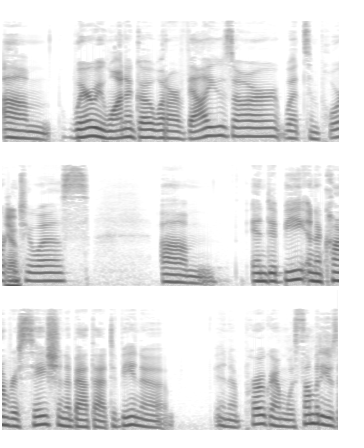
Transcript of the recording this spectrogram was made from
um, where we want to go, what our values are, what's important yeah. to us, um, and to be in a conversation about that, to be in a in a program with somebody who's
